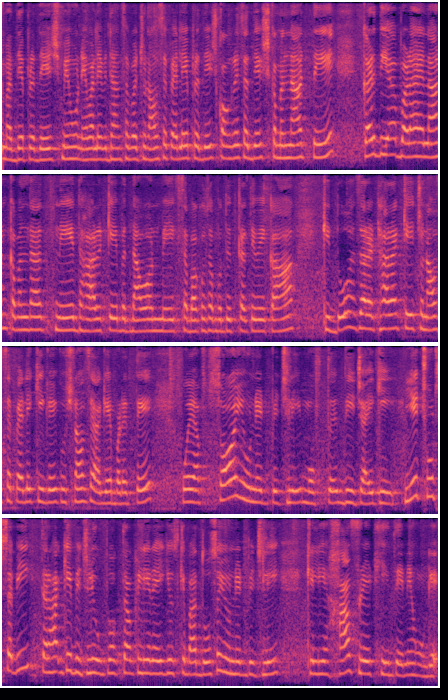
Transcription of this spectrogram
मध्य प्रदेश में होने वाले विधानसभा चुनाव से पहले प्रदेश कांग्रेस अध्यक्ष कमलनाथ ने कर दिया बड़ा ऐलान। कमलनाथ ने धार के बदनावर में एक सभा को संबोधित करते हुए कहा कि 2018 के चुनाव से पहले की गई घोषणाओं से आगे बढ़ते हुए अब 100 यूनिट बिजली मुफ़्त दी जाएगी। ये छूट सभी तरह की बिजली उपभोक्ताओं के लिए रहेगी। उसके बाद 200 यूनिट बिजली के लिए हाफ़ रेट ही देने होंगे।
